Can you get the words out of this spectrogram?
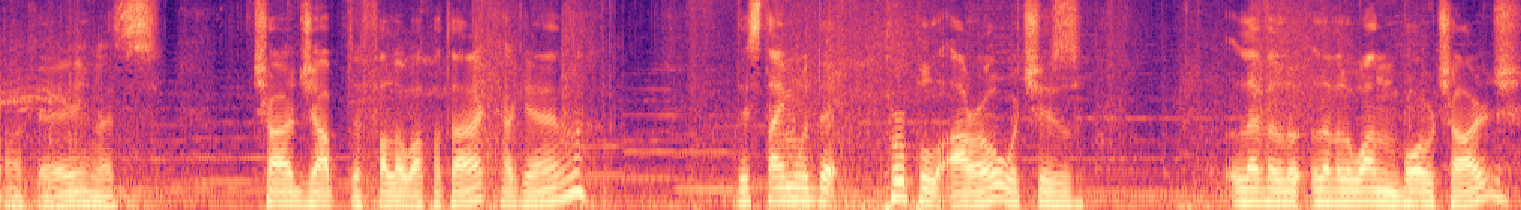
Okay, let's charge up the follow-up attack again. This time with the purple arrow, which is level level 1 bow charge.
